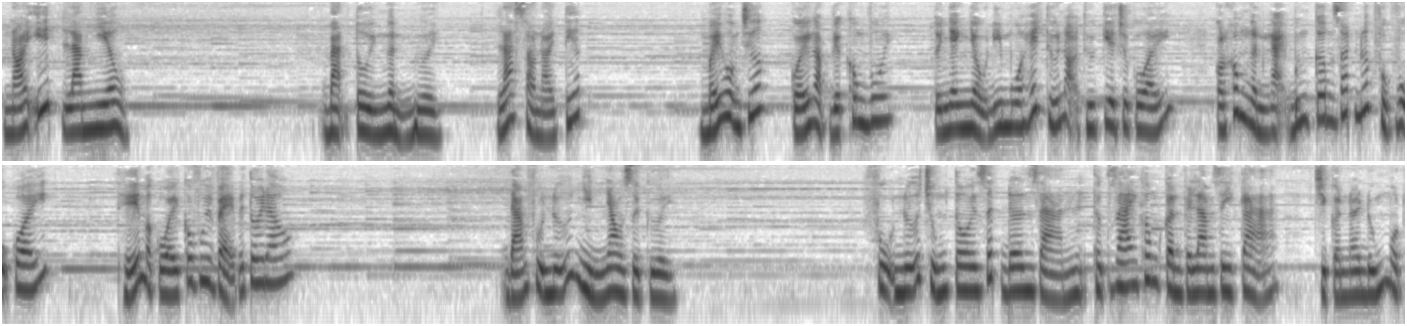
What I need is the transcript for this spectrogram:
Nói ít, làm nhiều. Bạn tôi ngẩn người. Lát sau nói tiếp. Mấy hôm trước, cô ấy gặp việc không vui. Tôi nhanh nhẩu đi mua hết thứ nọ thứ kia cho cô ấy. Còn không ngần ngại bưng cơm rót nước phục vụ cô ấy. Thế mà cô ấy có vui vẻ với tôi đâu. Đám phụ nữ nhìn nhau rồi cười. Phụ nữ chúng tôi rất đơn giản, thực ra anh không cần phải làm gì cả, chỉ cần nói đúng một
